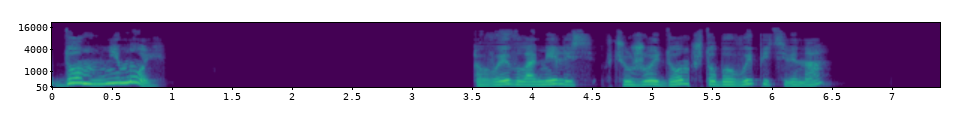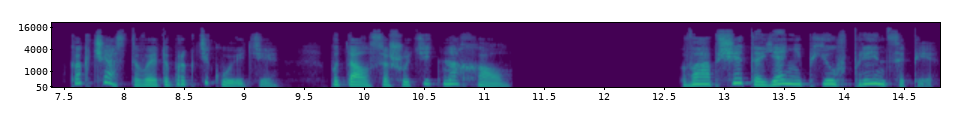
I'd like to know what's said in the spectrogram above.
Дом не мой. Вы вломились в чужой дом, чтобы выпить вина? Как часто вы это практикуете? пытался шутить нахал. Вообще-то я не пью в принципе.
